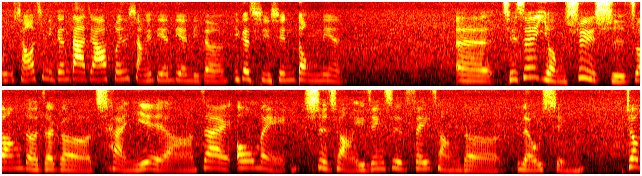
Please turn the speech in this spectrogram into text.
我想要请你跟大家分享一点点你的一个起心动念。呃，其实永续时装的这个产业啊，在欧美市场已经是非常的流行，就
